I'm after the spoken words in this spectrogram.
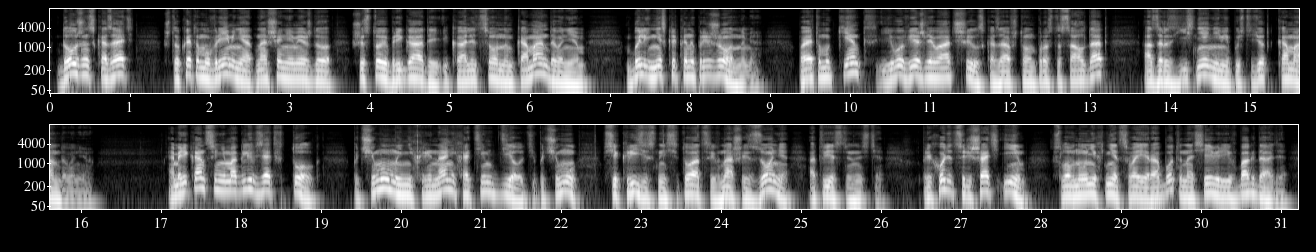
Должен сказать, что к этому времени отношения между 6-й бригадой и коалиционным командованием были несколько напряженными, поэтому Кент его вежливо отшил, сказав, что он просто солдат, а за разъяснениями пусть идет к командованию. Американцы не могли взять в толк, Почему мы ни хрена не хотим делать, и почему все кризисные ситуации в нашей зоне ответственности приходится решать им, словно у них нет своей работы на севере и в Багдаде.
